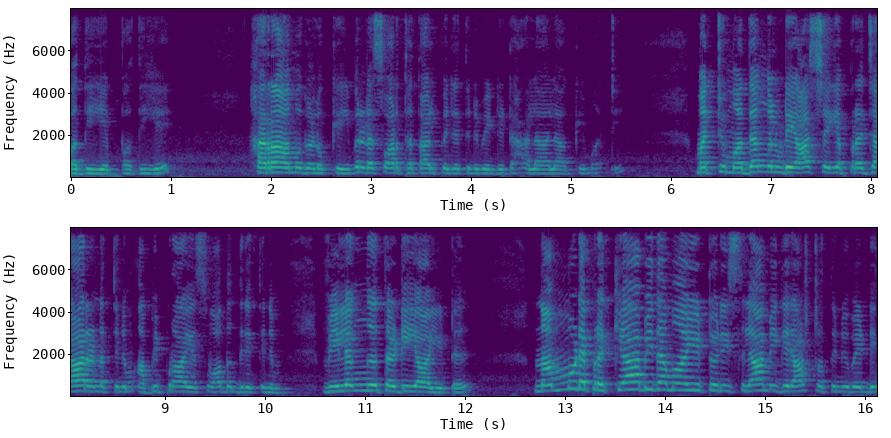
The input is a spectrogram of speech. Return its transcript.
പതിയെ പതിയെ ഹറാമുകളൊക്കെ ഇവരുടെ സ്വാർത്ഥ താല്പര്യത്തിന് വേണ്ടിയിട്ട് ഹലാലാക്കി മാറ്റി. മറ്റു മതങ്ങളുടെ ആശയ പ്രചാരണത്തിനും അഭിപ്രായ സ്വാതന്ത്ര്യത്തിനും വിലങ്ങ് തടിയായിട്ട് നമ്മുടെ പ്രഖ്യാപിതമായിട്ടൊരു ഇസ്ലാമിക രാഷ്ട്രത്തിനു വേണ്ടി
